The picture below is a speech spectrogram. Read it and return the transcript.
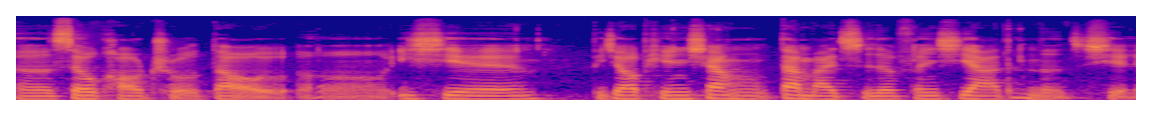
呃 cell culture 到呃一些比较偏向蛋白质的分析啊等等这些，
